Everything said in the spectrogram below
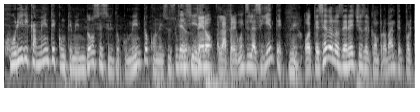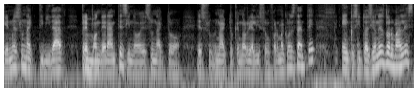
jurídicamente con que me endoses el documento, con eso es suficiente. Pero la pregunta es la siguiente. Sí. O te cedo los derechos del comprobante porque no es una actividad preponderante, sino es un acto es un acto que no realizo en forma constante. En situaciones normales,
